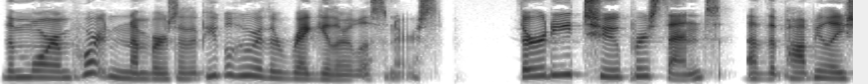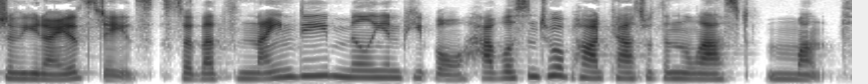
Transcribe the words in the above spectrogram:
the more important numbers are the people who are the regular listeners. 32% of the population of the United States, so that's 90 million people, have listened to a podcast within the last month.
